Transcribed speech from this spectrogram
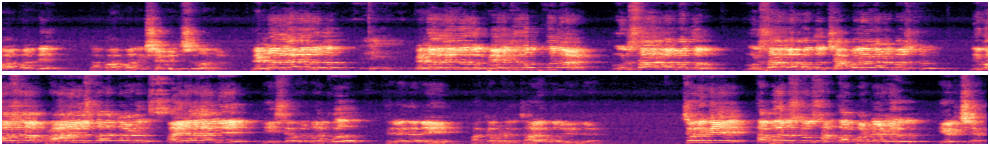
పాపాన్ని నా పాపాన్ని క్షమించు అన్నాడు. రెండోది ఎవరు? రెండవది ఎవరు? పేరు ఒప్పుకున్నాడు. మూడు సార్లు అవ్వద్దు మూడు సార్లు అవ్వద్దు చెప్పలేన్నాడు ఫస్ట్ నీకోసం నా ప్రాణం ఇస్తా అన్నాడు అయినా కానీ ఈ సేవలు నాకు తెలియదని పక్కబడి జారుకొని చివరికి తప్పు సంతాపడ్డాడు ఏడ్చాడు.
